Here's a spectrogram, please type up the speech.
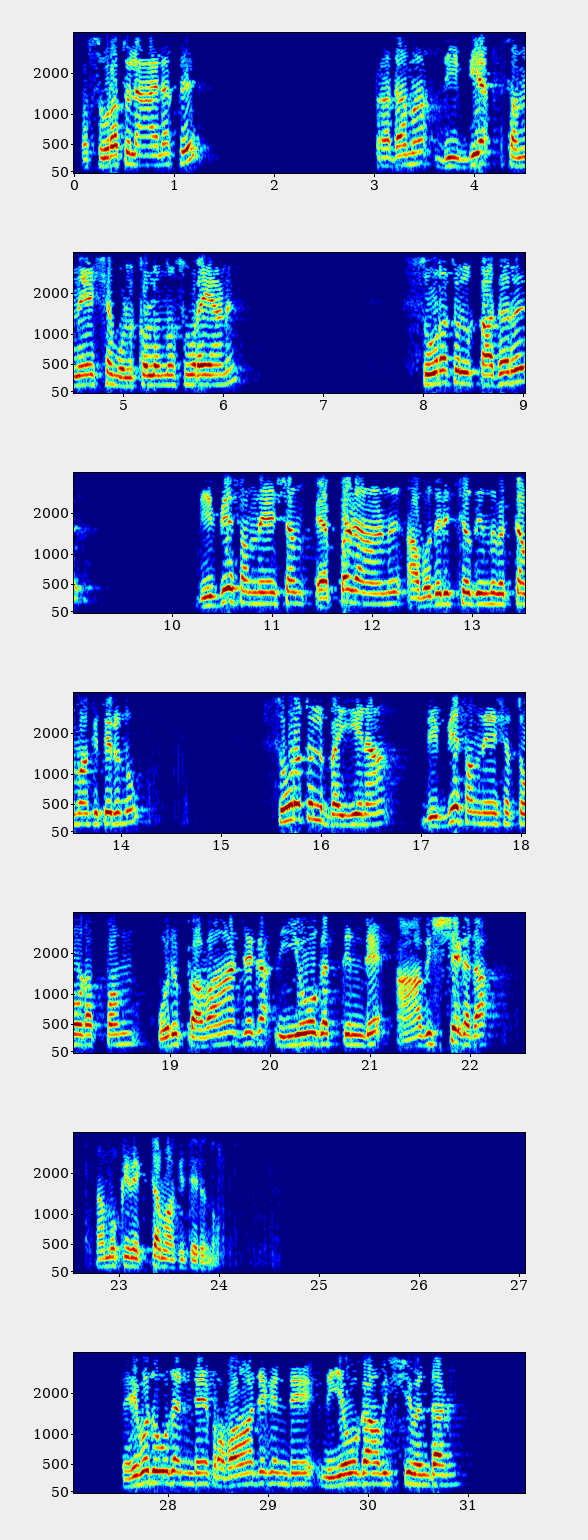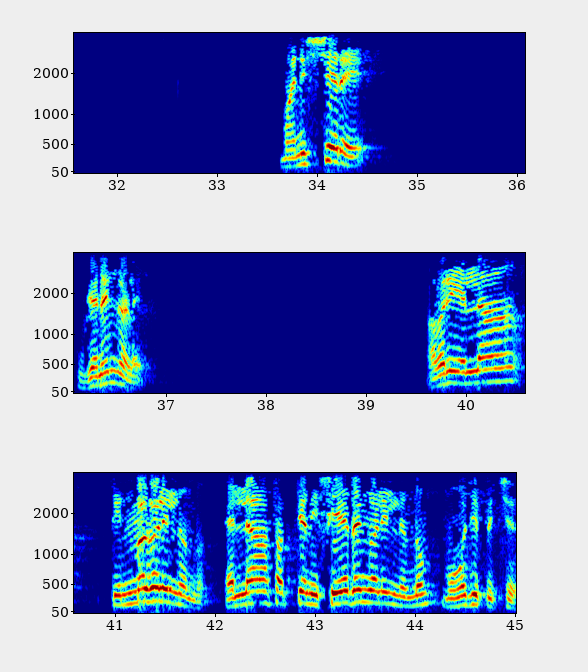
ഇപ്പൊ സൂറത്തുൽ ആലത്ത് പ്രഥമ ദിവ്യ സന്ദേശം ഉൾക്കൊള്ളുന്ന സൂറയാണ്. സൂറത്തുൽ ഖദർ ദിവ്യ സന്ദേശം എപ്പോഴാണ് അവതരിച്ചത് എന്ന് വ്യക്തമാക്കി തരുന്നു. സൂറത്തുൽ ബയ്യന ദിവ്യ സന്ദേശത്തോടൊപ്പം ഒരു പ്രവാചക നിയോഗത്തിന്റെ ആവശ്യകത നമുക്ക് വ്യക്തമാക്കി തരുന്നു. ദൈവദൂതന്റെ പ്രവാചകന്റെ നിയോഗാവശ്യം എന്താണ്? മനുഷ്യരെ ജനങ്ങളെ അവരെ എല്ലാ തിന്മകളിൽ നിന്നും എല്ലാ സത്യനിഷേധങ്ങളിൽ നിന്നും മോചിപ്പിച്ച്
